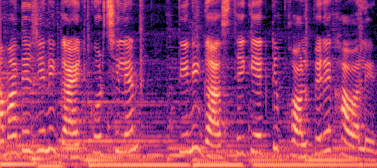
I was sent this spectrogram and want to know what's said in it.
আমাদের যিনি গাইড করছিলেন তিনি গাছ থেকে একটি ফল পেরে খাওয়ালেন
